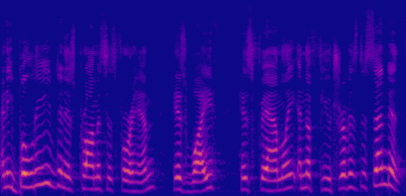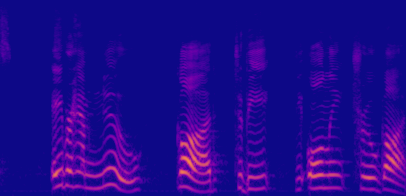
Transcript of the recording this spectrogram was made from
And he believed in his promises for him, his wife, his family, and the future of his descendants. Abraham knew God to be the only true God.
